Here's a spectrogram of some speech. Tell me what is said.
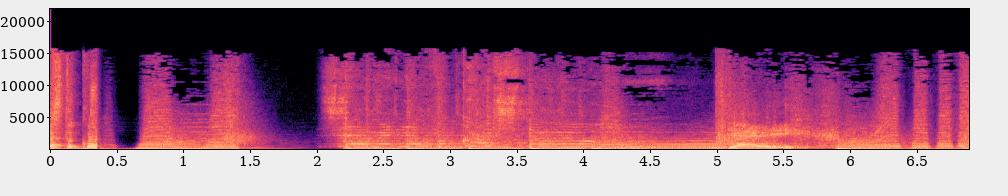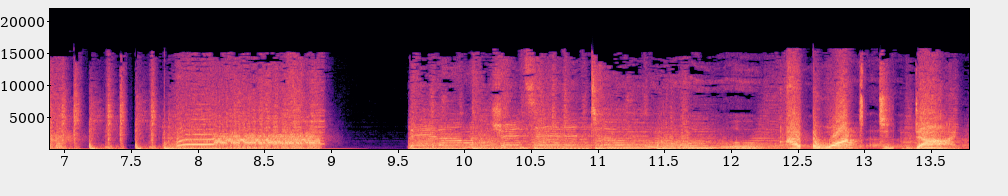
testicle. Yay! I want to die.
